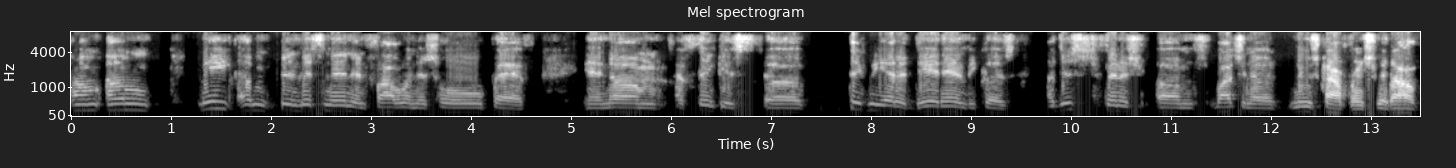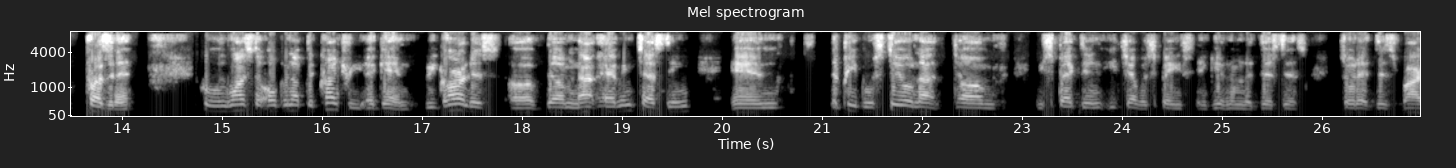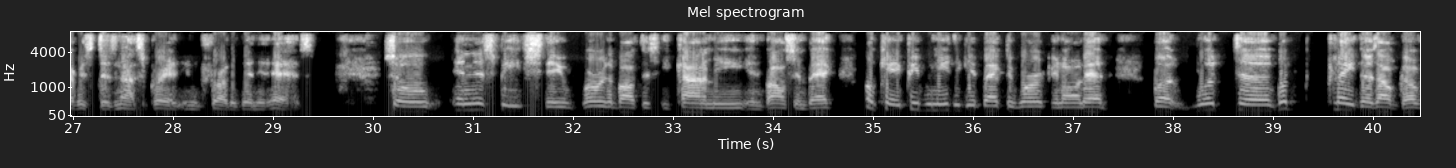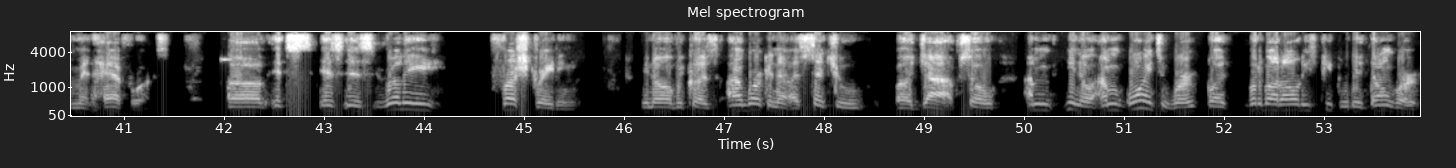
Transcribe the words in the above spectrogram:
um, um, me, I've been listening and following this whole path, and um, I think it's, uh, I think we had a dead end because I just finished um watching a news conference with our president, who wants to open up the country again, regardless of them not having testing and the people still not um, respecting each other's space and giving them the distance so that this virus does not spread any further than it has. So in this speech, they worried about this economy and bouncing back. Okay, people need to get back to work and all that, but what uh, what play does our government have for us? Uh, it's, it's it's really frustrating, you know, because I work in an essential uh, job. So I'm, you know, I'm going to work, but what about all these people that don't work?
